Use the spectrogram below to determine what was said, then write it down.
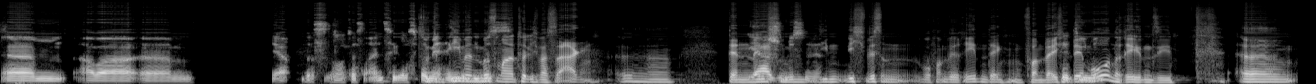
Ähm, aber ähm, ja, das ist auch das Einzige, was bei Zu mir hängen geblieben ist. muss man natürlich was sagen. Äh, denn ja, Menschen, müssen, ja. die nicht wissen, wovon wir reden, denken, von welchen Dämonen reden sie. Ähm,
